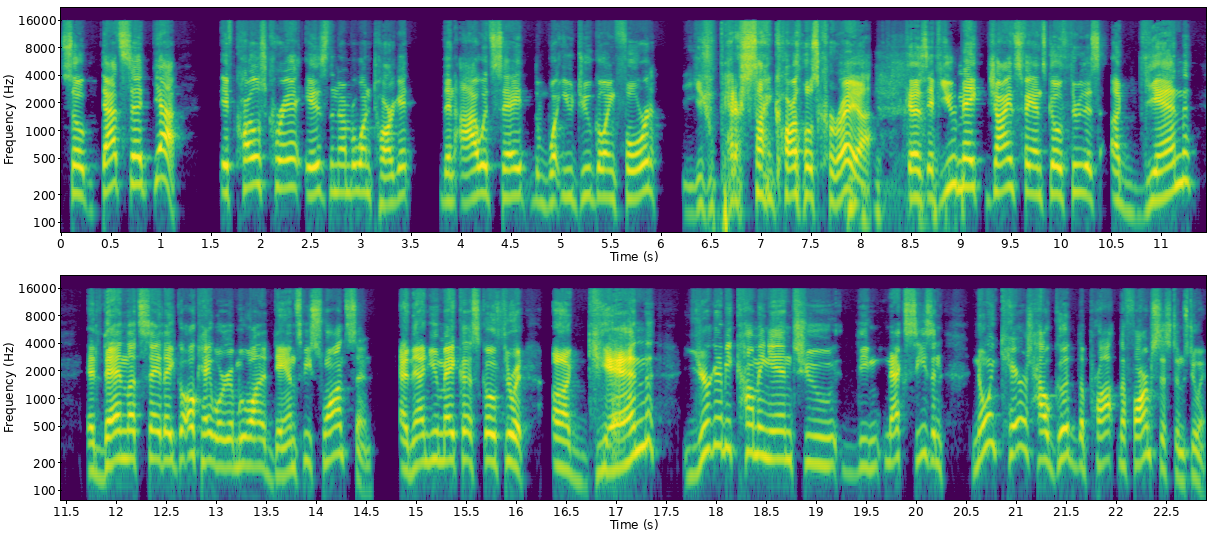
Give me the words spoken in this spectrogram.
So that said, yeah, if Carlos Correa is the number one target, then I would say what you do going forward, you better sign Carlos Correa. Because if you make Giants fans go through this again, and then let's say they go, okay, we're going to move on to Dansby Swanson, and then you make us go through it again, you're going to be coming into the next season. No one cares how good the pro- the farm system's doing.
